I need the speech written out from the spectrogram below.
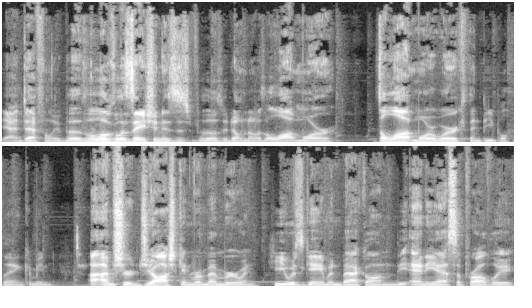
yeah, yeah, definitely. The, the localization is, for those who don't know, is a lot more. It's a lot more work than people think. I mean, I'm sure Josh can remember when he was gaming back on the NES. Of probably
